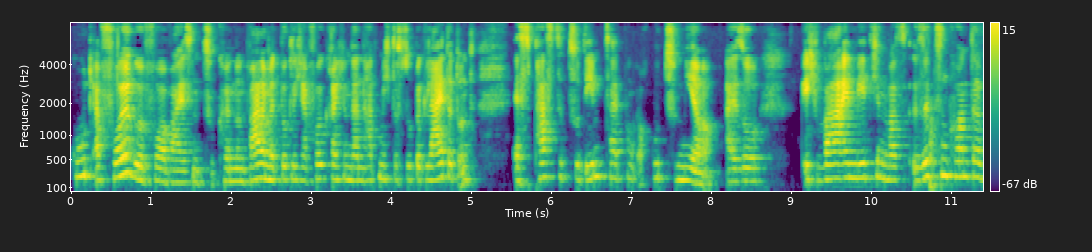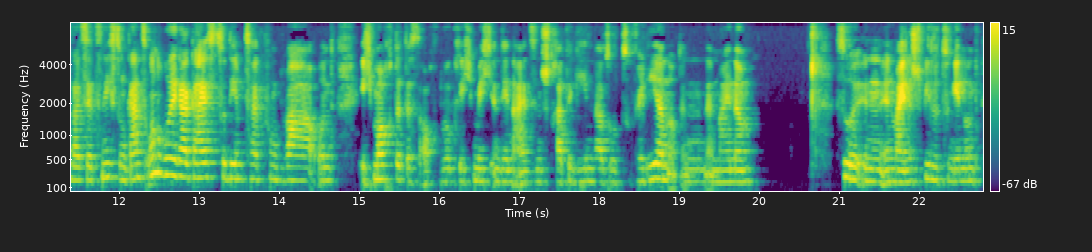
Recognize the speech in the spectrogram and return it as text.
gut Erfolge vorweisen zu können und war damit wirklich erfolgreich. Und dann hat mich das so begleitet und es passte zu dem Zeitpunkt auch gut zu mir. Also ich war ein Mädchen, was sitzen konnte, es jetzt nicht so ein ganz unruhiger Geist zu dem Zeitpunkt war. Und ich mochte das auch wirklich, mich in den einzelnen Strategien da so zu verlieren und in, in meine, so in, in meine Spiele zu gehen. Und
